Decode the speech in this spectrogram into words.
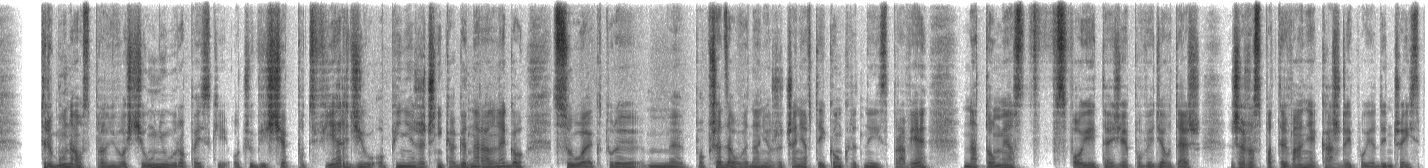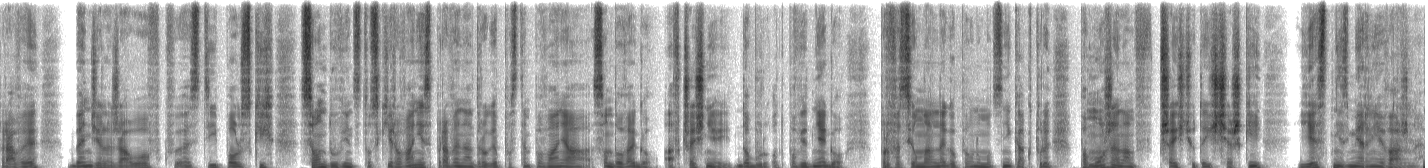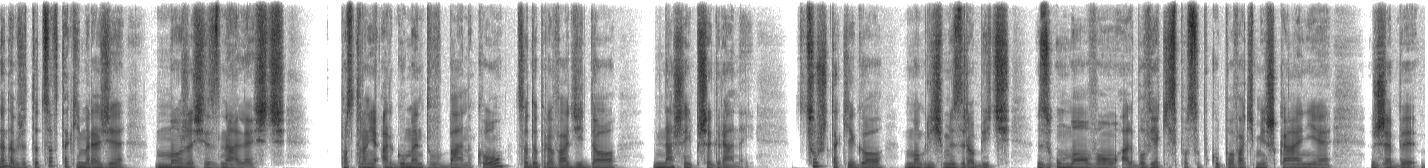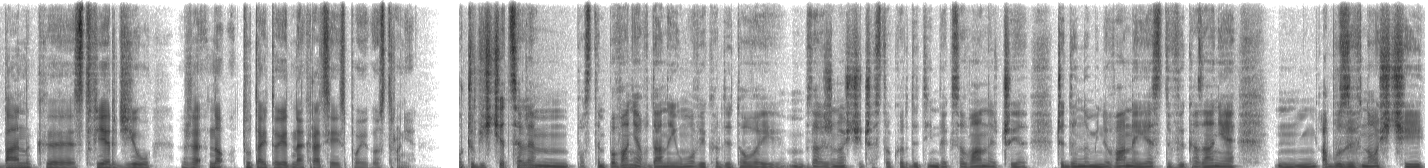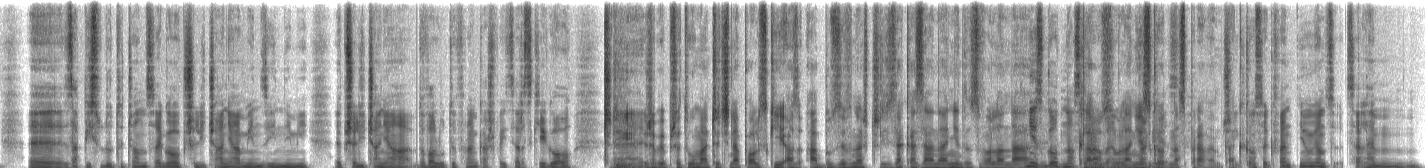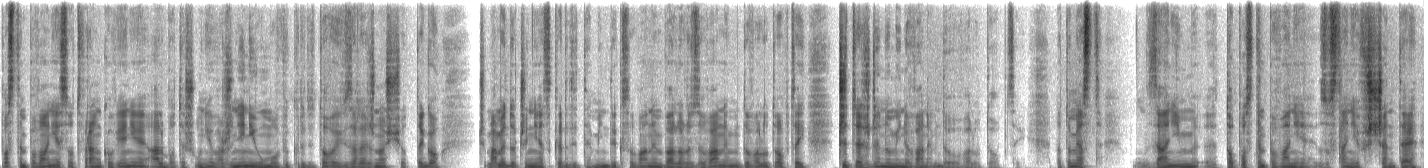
Trybunał Sprawiedliwości Unii Europejskiej oczywiście potwierdził opinię Rzecznika Generalnego CUE, który mm, poprzedzał wydanie orzeczenia w tej konkretnej sprawie, natomiast w swojej tezie powiedział też, że rozpatrywanie każdej pojedynczej sprawy będzie leżało w kwestii polskich sądów, więc to skierowanie sprawy na drogę postępowania sądowego, a wcześniej dobór odpowiedniego, profesjonalnego pełnomocnika, który pomoże nam w przejściu tej ścieżki, jest niezmiernie ważne. No dobrze, to co w takim razie może się znaleźć po stronie argumentów banku, co doprowadzi do naszej przegranej? Cóż takiego mogliśmy zrobić z umową, albo w jaki sposób kupować mieszkanie, żeby bank e, stwierdził, że no tutaj to jednak racja jest po jego stronie? Oczywiście celem postępowania w danej umowie kredytowej, w zależności czy jest to kredyt indeksowany, czy, czy denominowany, jest wykazanie mm, abuzywności e, zapisu dotyczącego przeliczania, między innymi e, przeliczania do waluty franka szwajcarskiego. Czyli, e, żeby przetłumaczyć na polski, abuzywność, czyli zakazana, niedozwolona niezgodna z klauzula, prawem, niezgodna tak z prawem. Czyli tak. konsekwentnie mówiąc, celem postępowania jest odfrankowienie albo też unieważnienie umowy kredytowej w zależności od tego, czy mamy do czynienia z kredytem indeksowanym, waloryzowanym do waluty obcej, czy też denominowanym do waluty obcej. Natomiast zanim e, to postępowanie zostanie wszczęte,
